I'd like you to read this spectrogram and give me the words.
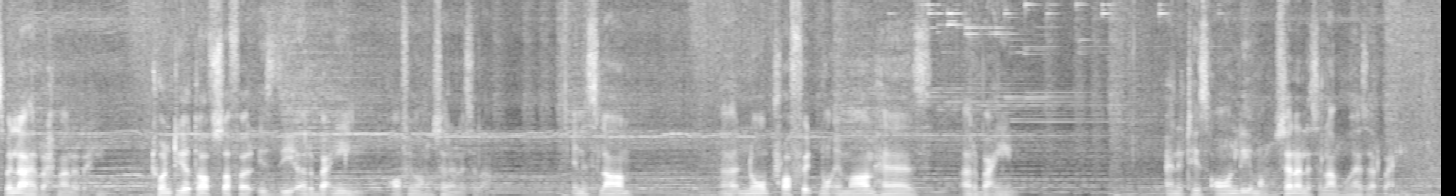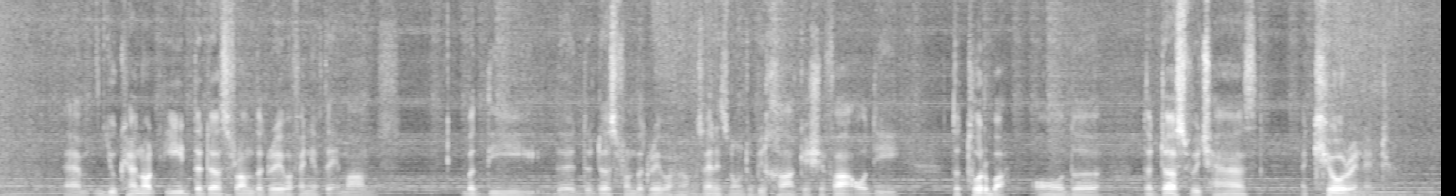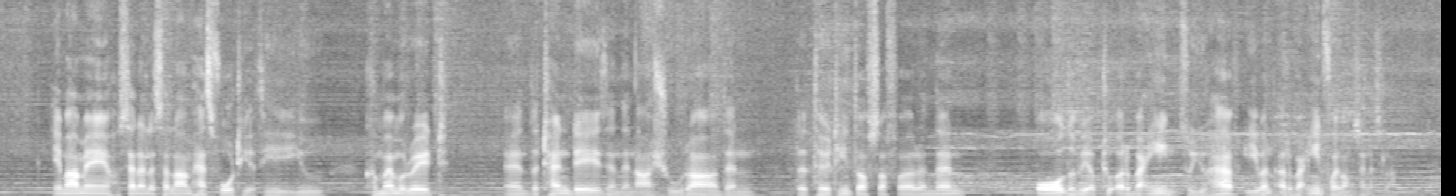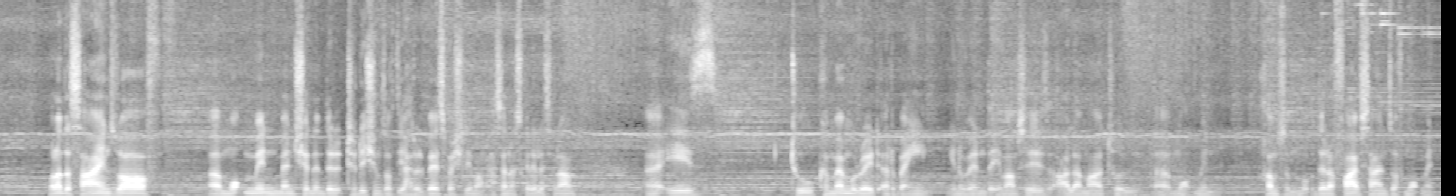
Bismillah ar-Rahman ar-Rahim. 20th of Safar is the Arba'een of Imam Hussain salam. In Islam, uh, no Prophet, no Imam has Arba'een. And it is only Imam Hussain salam who has Arba'een. Um, you cannot eat the dust from the grave of any of the Imams. But the, the, the dust from the grave of Imam Hussain is known to be khak shifa or the, the turba or the, the dust which has a cure in it. Imam Hussain salam has 40th. He, you commemorate uh, the 10 days and then Ashura, then the 13th of Safar, and then all the way up to Arba'een. So you have even Arba'een for Imam Hussain salam. One of the signs of uh, mu'min mentioned in the traditions of the Ahlul Bayt, especially Imam Hassan Askari salam, uh, is to commemorate Arba'een. You know, when the Imam says, Alamatul uh, mu'min, there are five signs of mu'min.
